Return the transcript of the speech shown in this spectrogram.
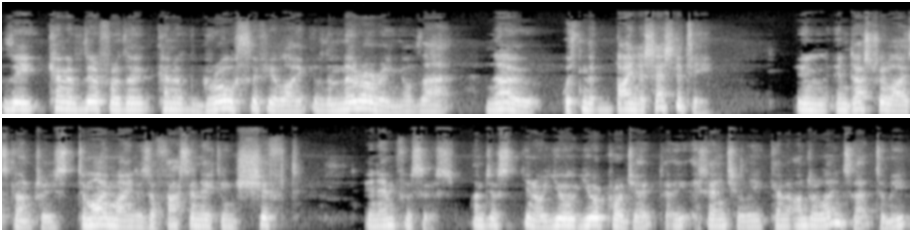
the kind of, therefore, the kind of growth, if you like, of the mirroring of that now with, by necessity in industrialized countries, to my mind, is a fascinating shift in emphasis. And just, you know, your, your project essentially kind of underlines that to me.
